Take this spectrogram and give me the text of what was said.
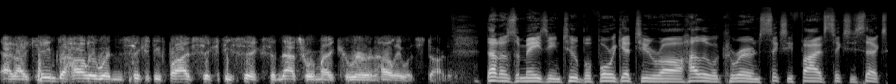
and I came to Hollywood in 65, 66, and that's where my career in Hollywood started. That is amazing, too. Before we get to your uh, Hollywood career in 65, 66,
